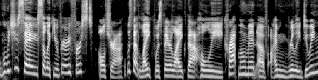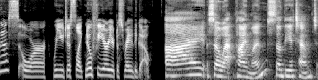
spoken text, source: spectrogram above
what would you say? So, like your very first ultra, what was that like? Was there like that holy crap moment of I'm really doing this? Or were you just like, no fear, you're just ready to go? I, so at Pineland, so the attempt,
